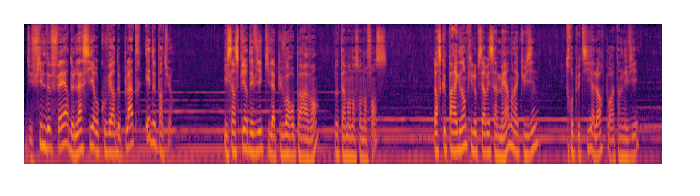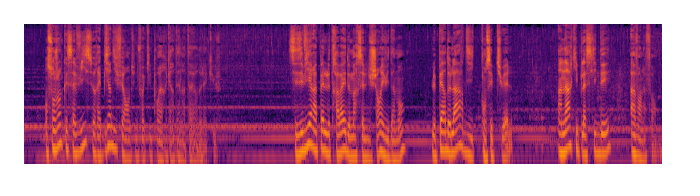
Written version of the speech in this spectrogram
du fil de fer, de l'acier recouvert de plâtre et de peinture. Il s'inspire d'éviers qu'il a pu voir auparavant, notamment dans son enfance. Lorsque par exemple il observait sa mère dans la cuisine, trop petit alors pour atteindre l'évier, en songeant que sa vie serait bien différente une fois qu'il pourrait regarder à l'intérieur de la cuve. Ces éviers rappellent le travail de Marcel Duchamp, évidemment, le père de l'art dit conceptuel, un art qui place l'idée avant la forme.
